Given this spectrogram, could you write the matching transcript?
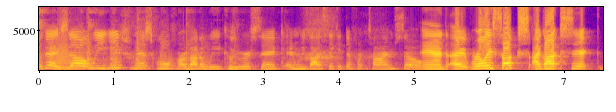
Okay, So we each missed school for about a week because we were sick and we got sick at different times. So And it really sucks. I got sick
